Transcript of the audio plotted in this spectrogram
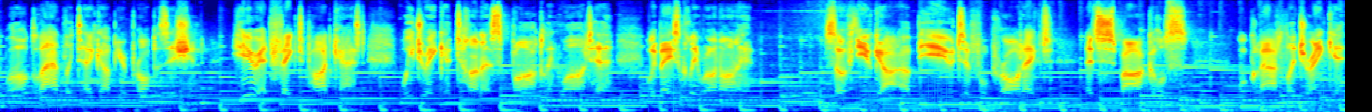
Well, I'll gladly take up your proposition. Here at Faked Podcast, we drink a ton of sparkling water. We basically run on it. So if you've got a beautiful product that sparkles, we'll gladly drink it.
